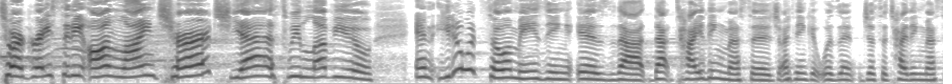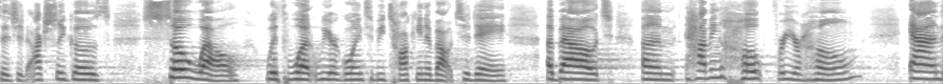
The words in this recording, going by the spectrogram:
to our Grace City online church. Yes, we love you. And you know what's so amazing is that that tithing message, I think it wasn't just a tithing message, it actually goes so well with what we are going to be talking about today about um, having hope for your home. And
